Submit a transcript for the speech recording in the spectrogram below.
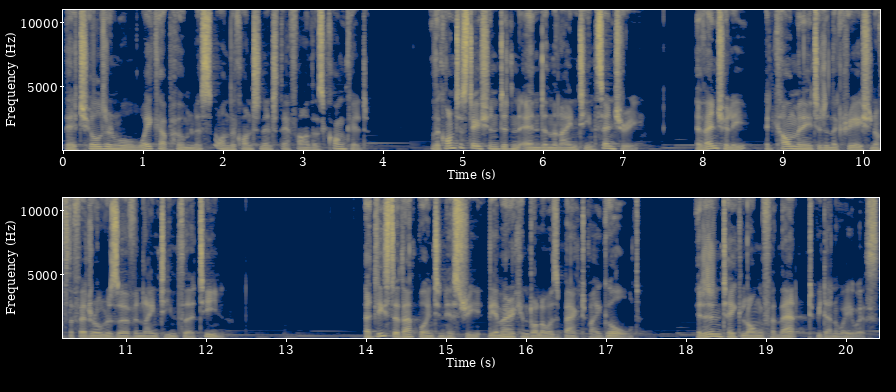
their children will wake up homeless on the continent their fathers conquered. The contestation didn't end in the 19th century. Eventually, it culminated in the creation of the Federal Reserve in 1913. At least at that point in history, the American dollar was backed by gold. It didn't take long for that to be done away with.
